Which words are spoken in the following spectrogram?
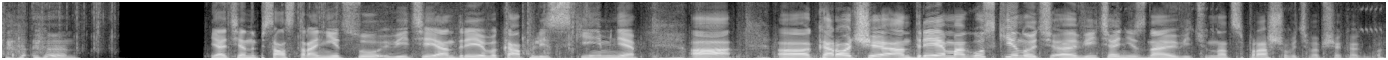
Я тебе написал страницу Вити и Андрея ВК, плиз, скинь мне. А, э, короче, Андрея могу скинуть, а Витя не знаю. Витю надо спрашивать вообще как бы.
